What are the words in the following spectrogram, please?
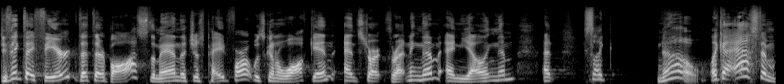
Do you think they feared that their boss, the man that just paid for it, was going to walk in and start threatening them and yelling them? And he's like, no. Like I asked him,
